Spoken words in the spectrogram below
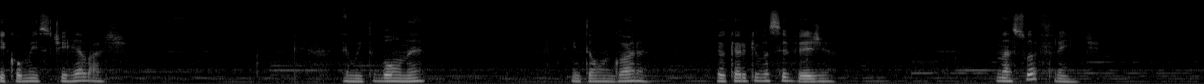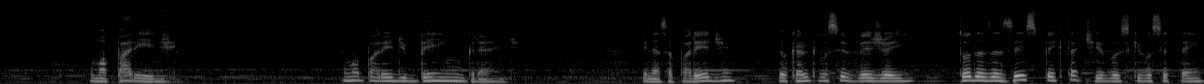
e como isso te relaxa. É muito bom, né? Então agora eu quero que você veja na sua frente uma parede. Uma parede bem grande. E nessa parede eu quero que você veja aí todas as expectativas que você tem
